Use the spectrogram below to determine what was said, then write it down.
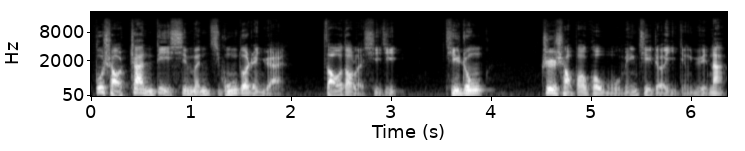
不少战地新闻工作人员遭到了袭击，其中至少包括五名记者已经遇难，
